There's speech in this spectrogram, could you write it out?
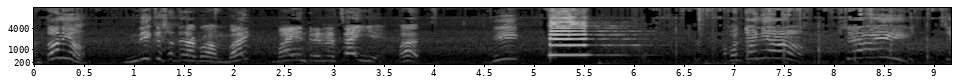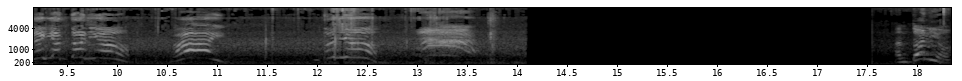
Antonio, nik esaterakoan, bai? Bai, entrenatzaile. Bat, bi... Antonio! Segi! Segi, Antonio! Bai! Antonio! Ah! Antonio,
